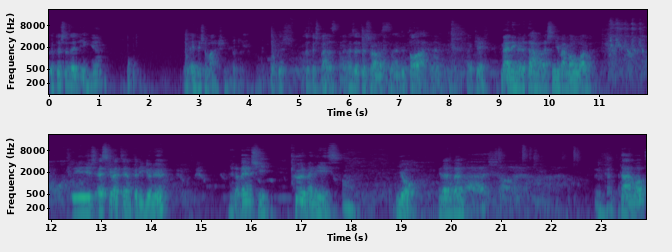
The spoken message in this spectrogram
Ötös az egyik, Igen. az egyes a másik. Ötös. Ötös. Az ötöst választanám. Az ötös választanál, de talán nem. Oké. Okay. Mellé megy a támadás nyilvánvalóan. És ezt követően pedig jön ő. Jön a Banshee, körbenéz. Jó, rendben. Támad,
